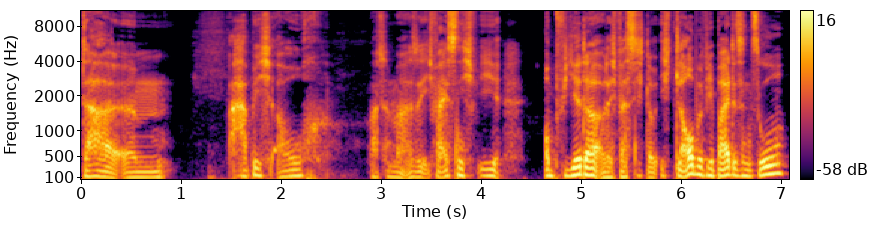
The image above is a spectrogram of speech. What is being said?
da ähm, habe ich auch, warte mal, also ich weiß nicht, wie, ob wir da, oder ich weiß nicht, glaub- ich glaube, wir beide sind so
